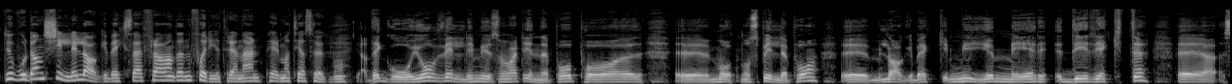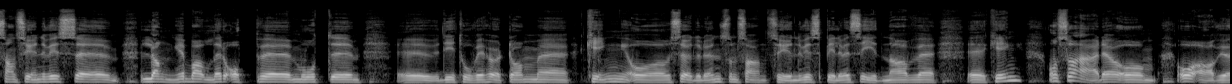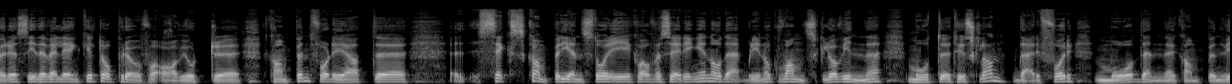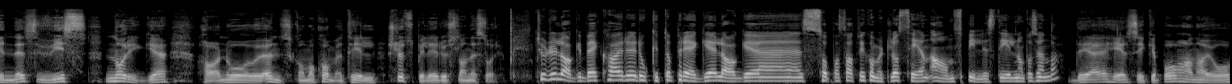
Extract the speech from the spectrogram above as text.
Du, Hvordan skiller Lagerbäck seg fra den forrige treneren, Per-Mathias Høgmo? Ja, Det går jo veldig mye som vi har vært inne på, på uh, måten å spille på. Uh, Lagerbäck mye mer direkte, uh, sannsynligvis lange baller opp mot de to vi hørte om, King og Søderlund, som sannsynligvis spiller ved siden av King. Og så er det å, å avgjøre, si det veldig enkelt, og prøve å få avgjort kampen. Fordi at seks kamper gjenstår i kvalifiseringen, og det blir nok vanskelig å vinne mot Tyskland. Derfor må denne kampen vinnes, hvis Norge har noe ønske om å komme til sluttspillet i Russland neste år. Tror du Lagerbäck har rukket å prege laget såpass at vi kommer til å se en annen spillestil nå på søndag? Det er jeg helt sikker på. Han har jo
